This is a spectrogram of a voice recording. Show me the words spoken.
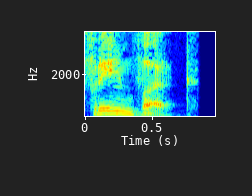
framework.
